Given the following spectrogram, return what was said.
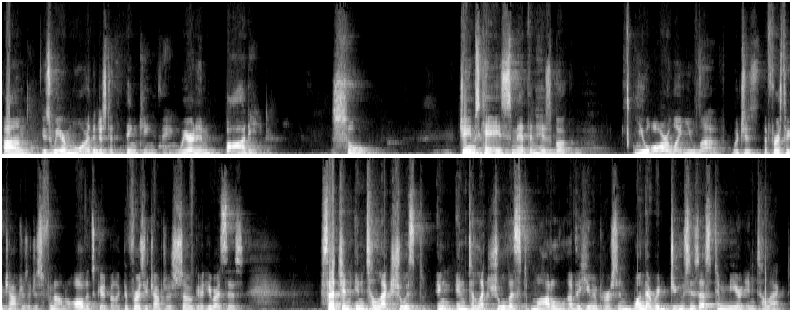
um, is we are more than just a thinking thing. We are an embodied soul. James K.A. Smith, in his book, you are what you love, which is the first three chapters are just phenomenal. All that's good, but like the first three chapters are so good. He writes this such an intellectualist, intellectualist model of the human person, one that reduces us to mere intellect,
